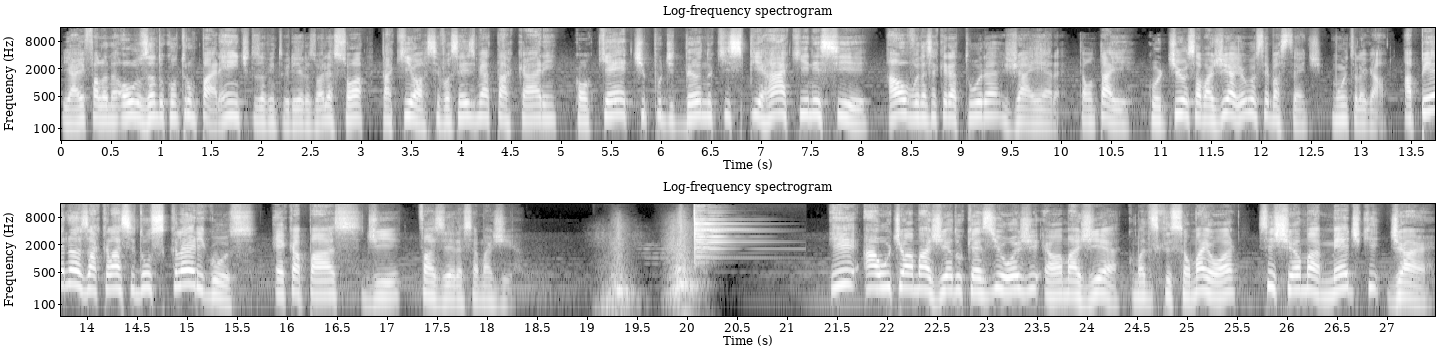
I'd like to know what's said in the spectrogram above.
E aí falando, ou usando contra um parente dos aventureiros. Olha só, tá aqui, ó. Se vocês me atacarem, qualquer tipo de dano que espirrar aqui nesse alvo, nessa criatura, já era. Então tá aí. Curtiu essa magia? Eu gostei bastante. Muito legal. Apenas a classe dos clérigos é capaz de fazer essa magia. E a última magia do cast de hoje é uma magia com uma descrição maior, se chama Magic Jar.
